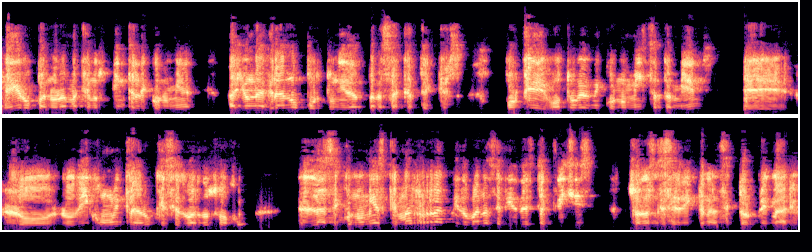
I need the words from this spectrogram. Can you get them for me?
negro panorama que nos pinta la economía, hay una gran oportunidad para Zacatecas, porque otro gran economista también eh, lo, lo dijo muy claro, que es Eduardo Sojo, las economías que más rápido van a salir de esta crisis son las que se dedican al sector primario.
